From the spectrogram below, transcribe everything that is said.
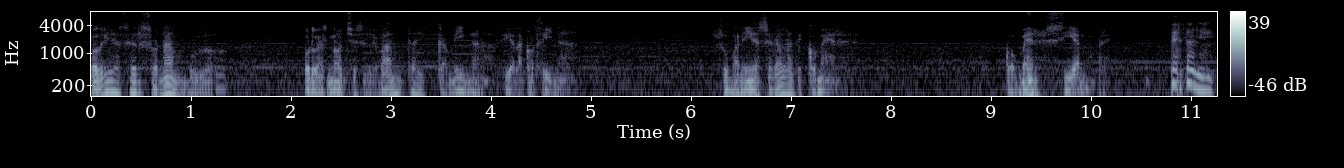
Podría ser sonámbulo. Por las noches se levanta y camina hacia la cocina. Su manía será la de comer. Comer siempre. Perdone,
